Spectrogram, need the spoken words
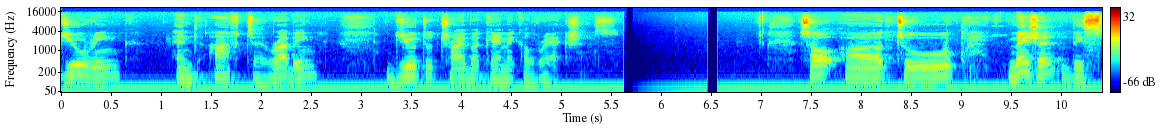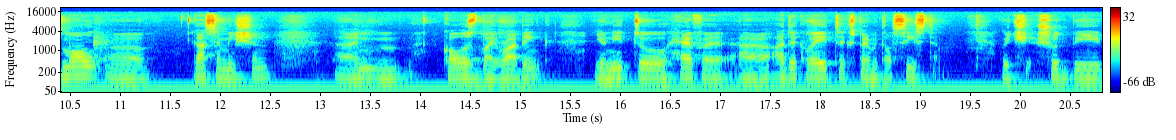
during and after rubbing due to tribochemical reactions. So uh, to measure the small uh, gas emission um, caused by rubbing, you need to have an adequate experimental system, which should be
